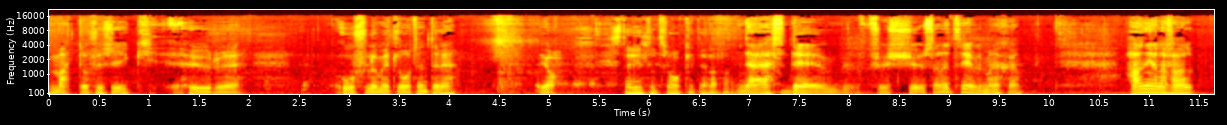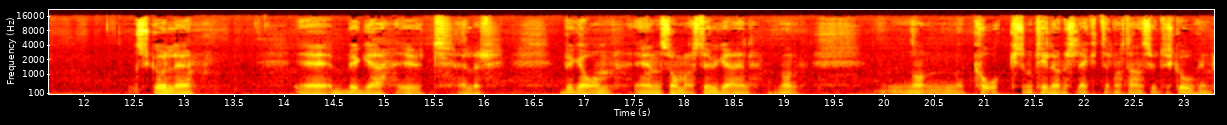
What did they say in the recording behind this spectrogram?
matte och fysik. Hur eh, oflummigt låter inte det? Ja, Sterilt och tråkigt i alla fall. Nej, det är förtjusande trevlig människa. Han i alla fall skulle eh, bygga ut eller bygga om en sommarstuga. Eller någon, någon kåk som tillhörde släkten någonstans ute i skogen.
